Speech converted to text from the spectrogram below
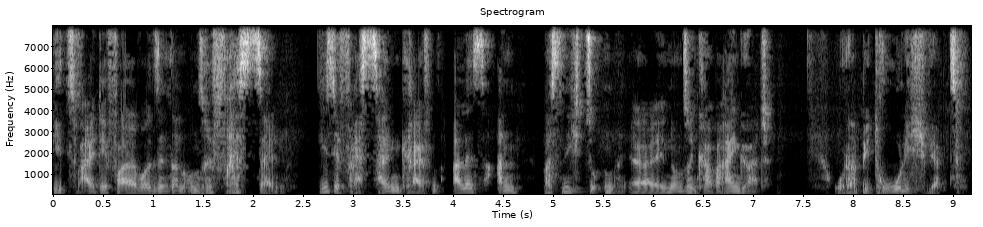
Die zweite Firewall sind dann unsere Fresszellen. Diese Fresszellen greifen alles an, was nicht zu, äh, in unseren Körper reingehört oder bedrohlich wirkt.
